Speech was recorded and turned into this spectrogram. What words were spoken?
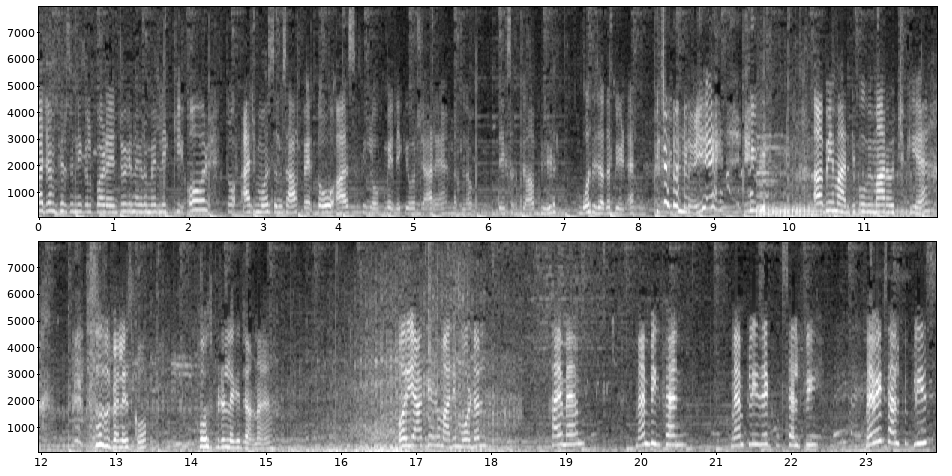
आज हम फिर से निकल पड़े हैं जोगी नगर मेले की ओर। तो आज मौसम साफ़ है तो आज सभी लोग मेले की ओर जा रहे हैं। मतलब देख सकते हो आप भीड़ बहुत ही ज़्यादा भीड़ है। पीछे भीड़ है ये। अभी हमारी दीपू बीमार हो चुकी है। सबसे पहले इसको हॉस्पिटल लेके जाना है। और ये आगे हमारी model hi ma'am ma'am big fan ma'am please एक सेल्फी मैम एक सेल्फी प्लीज़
